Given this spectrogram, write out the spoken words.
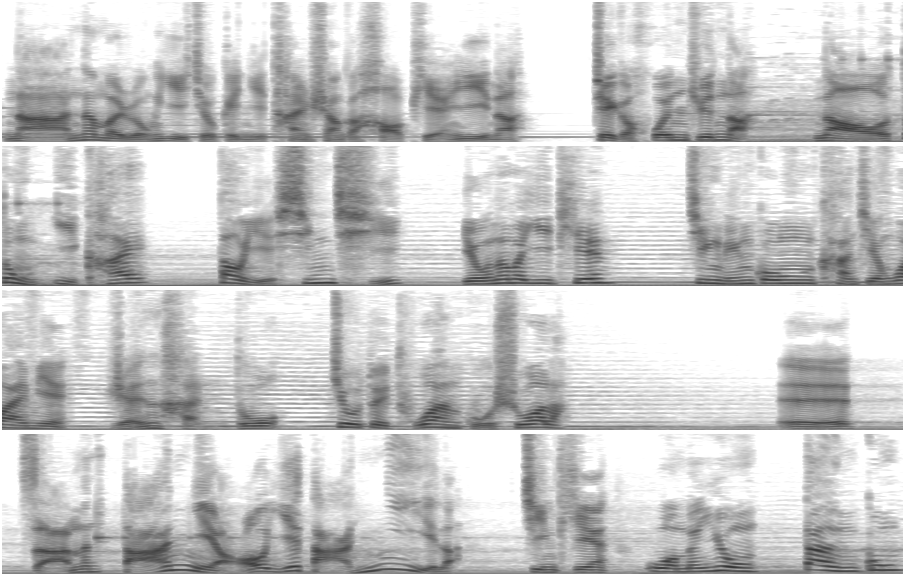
哪那么容易就给你贪上个好便宜呢？这个昏君呢脑洞一开。倒也新奇，有那么一天，精灵公看见外面人很多，就对图案谷说了：“呃，咱们打鸟也打腻了，今天我们用弹弓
